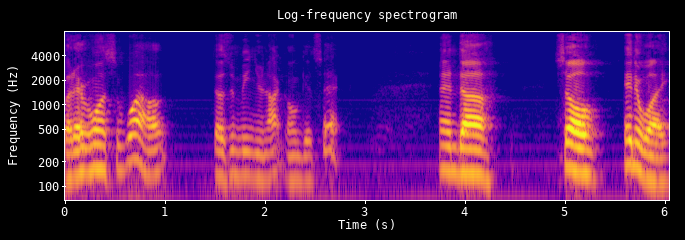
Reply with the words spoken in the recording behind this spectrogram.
but every once in a while, doesn't mean you're not going to get sick. And uh, so, anyway,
